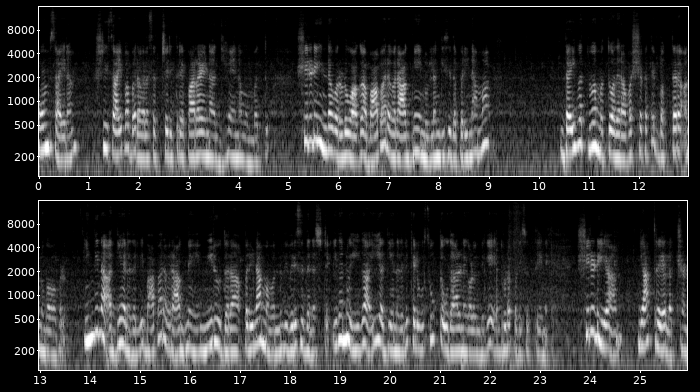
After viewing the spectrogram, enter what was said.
ಓಂ ಸಾಯಿರಾಮ್ ಶ್ರೀ ಸಾಯಿಬಾಬಾರವರ ಸಚ್ಚರಿತ್ರೆ ಪಾರಾಯಣ ಅಧ್ಯಯನ ಒಂಬತ್ತು. ಶಿರಡಿಯಿಂದ ಹೊರಡುವಾಗ ಬಾಬಾರವರ ಆಜ್ಞೆಯನ್ನು ಉಲ್ಲಂಘಿಸಿದ ಪರಿಣಾಮ ದೈವತ್ವ ಮತ್ತು ಅದರ ಅವಶ್ಯಕತೆ ಭಕ್ತರ ಅನುಭವಗಳು. ಇಂದಿನ ಅಧ್ಯಯನದಲ್ಲಿ ಬಾಬಾರವರ ಆಜ್ಞೆ ಮೀರುವುದರ ಪರಿಣಾಮವನ್ನು ವಿವರಿಸಿದನಷ್ಟೇ. ಇದನ್ನು ಈಗ ಈ ಅಧ್ಯಯನದಲ್ಲಿ ಕೆಲವು ಸೂಕ್ತ ಉದಾಹರಣೆಗಳೊಂದಿಗೆ ದೃಢಪಡಿಸುತ್ತೇನೆ. ಶಿರಡಿಯ ಯಾತ್ರೆಯ ಲಕ್ಷಣ.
